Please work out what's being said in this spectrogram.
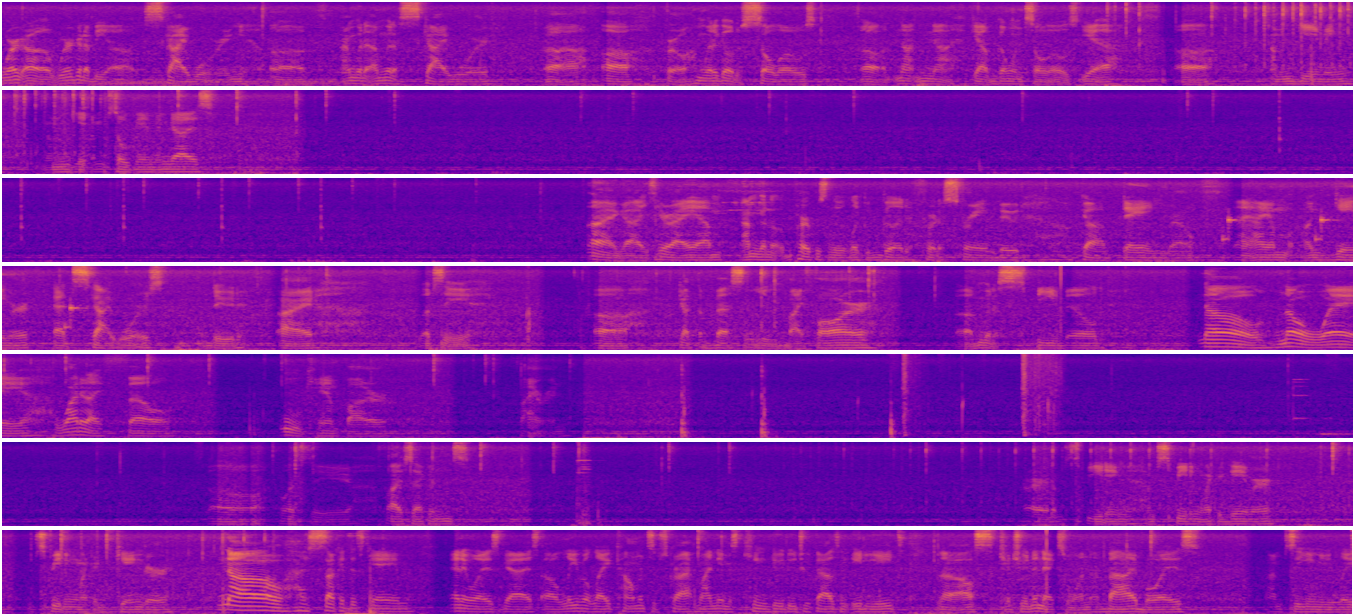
we're uh we're gonna be uh sky warring. Uh, I'm gonna I'm gonna sky ward. Uh, uh, bro, I'm gonna go to solos. Uh, not not yeah, I'm going solos. Yeah. Uh, I'm gaming. I'm ga I'm so gaming, guys. Alright guys, here I am. I'm gonna purposely look good for the stream, dude. God dang, bro. I, I am a gamer at Sky Wars, dude. Alright. Let's see. Uh, got the best loot by far. Uh, I'm gonna speed build. No, no way. Why did I fell? Ooh, campfire. Firing. Uh, let's see. Five seconds. Alright, I'm speeding. I'm speeding like a gamer. I'm speeding like a ganger. No! I suck at this game. Anyways, guys, uh, leave a like, comment, subscribe. My name is King Doodoo 2088, and I'll catch you in the next one. Bye, boys. I'm seeing you later.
